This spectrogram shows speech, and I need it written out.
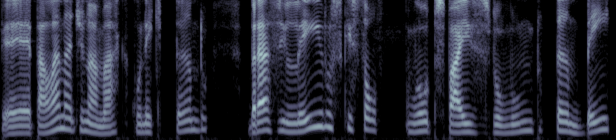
está é, tá lá na Dinamarca conectando brasileiros que estão em outros países do mundo também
